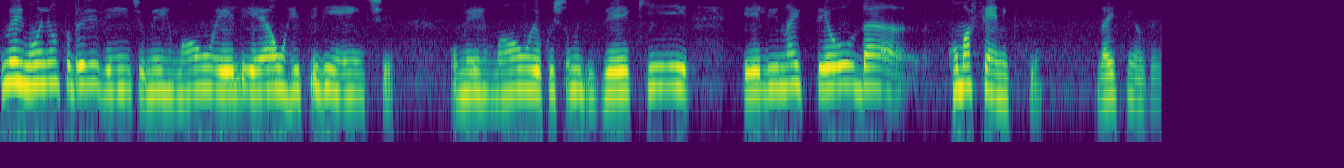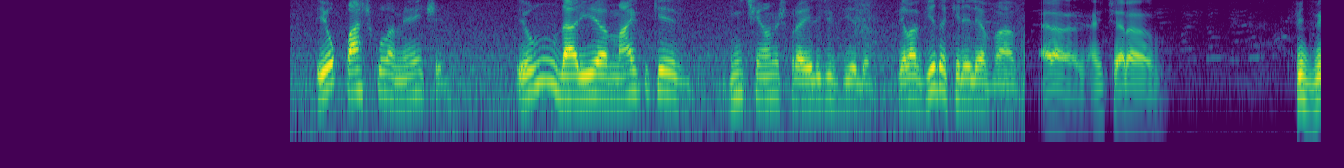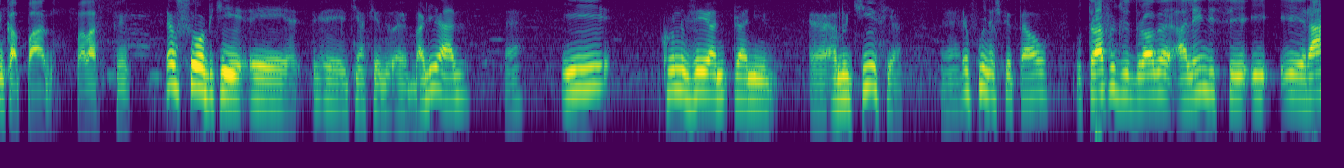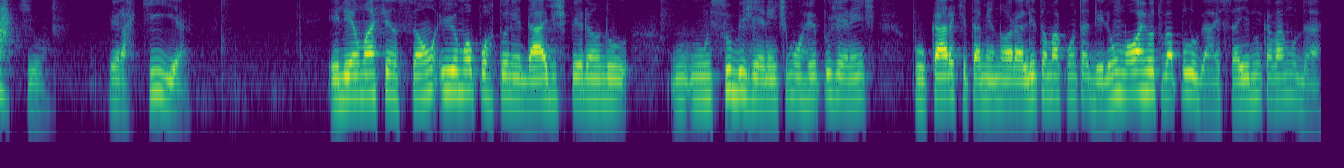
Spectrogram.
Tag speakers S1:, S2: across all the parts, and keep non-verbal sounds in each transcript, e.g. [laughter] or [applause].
S1: O meu irmão ele é um sobrevivente, o meu irmão ele é um resiliente. O meu irmão, eu costumo dizer que ele nasceu da, como a fênix das cinzas.
S2: Eu, particularmente, eu não daria mais do que 20 anos para ele de vida, pela vida que ele levava.
S3: Era, a gente era filho desencapado, falar assim.
S4: Eu soube que eh, eh, tinha sido eh, baleado, né? E quando veio para mim eh, a notícia, né? eu fui no hospital.
S5: O tráfico de droga, além de ser hierárquico, hierarquia, ele é uma ascensão e uma oportunidade esperando um, um subgerente morrer pro gerente, pro cara que está menor ali tomar conta dele. Um morre, outro vai pro lugar. Isso aí nunca vai mudar.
